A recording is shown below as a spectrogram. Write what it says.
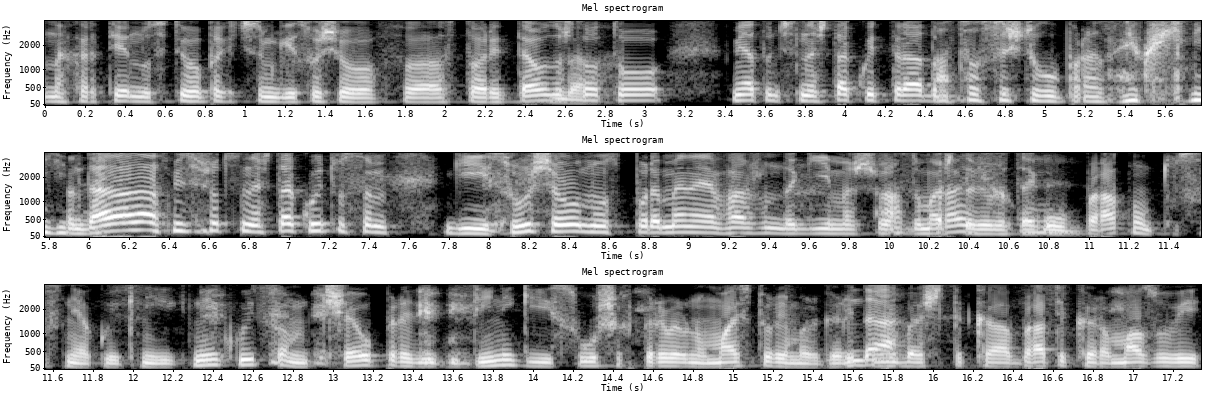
на хартиен носител, въпреки че съм ги слушал в а, Storytel, защото смятам, че са неща, които трябва да... Аз това също го правя за някои книги. Да, да, да, в смисъл, защото са неща, които съм ги слушал, но според мен е важно да ги имаш в Аз домашната правих библиотека. обратното с някои книги. Книги, които съм чел преди години, ги слушах. Примерно Майстор и Маргарита Да. ми беше така. Братя Карамазови,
